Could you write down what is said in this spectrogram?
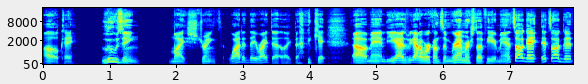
Oh, okay, losing my strength. Why did they write that like that? Okay. Oh man, you guys, we got to work on some grammar stuff here, man. It's all good. It's all good.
